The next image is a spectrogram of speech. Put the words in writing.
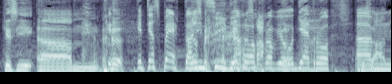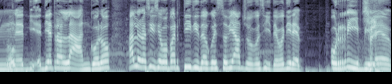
che si... ehm, che, che ti aspetta Ti aspetta, l'insidia no? esatto. proprio dietro, Esatto. ehm, eh, di- dietro all'angolo. Allora sì, siamo partiti da questo viaggio così, devo dire, orribile.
